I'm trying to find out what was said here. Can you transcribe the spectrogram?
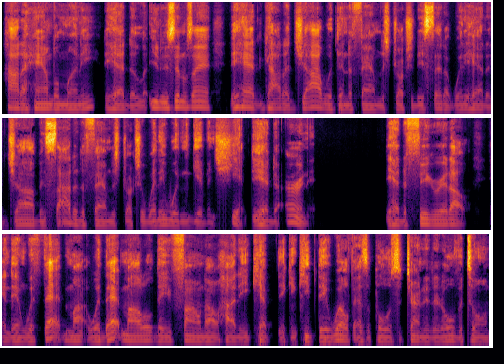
how to handle money. They had to, you know, see what I'm saying? They had got a job within the family structure. They set up where they had a job inside of the family structure where they wasn't giving shit. They had to earn it. They had to figure it out. And then with that with that model, they found out how they kept they can keep their wealth as opposed to turning it over to them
